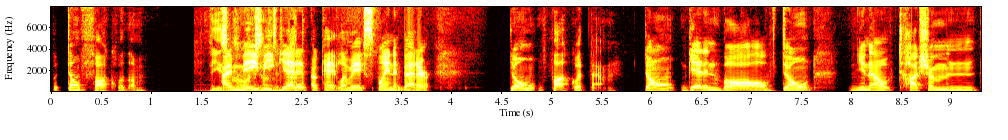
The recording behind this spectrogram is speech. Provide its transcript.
but don't fuck with them. These I maybe get it. Okay, let me explain it better. Don't fuck with them. Don't get involved. Don't, you know, touch them and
